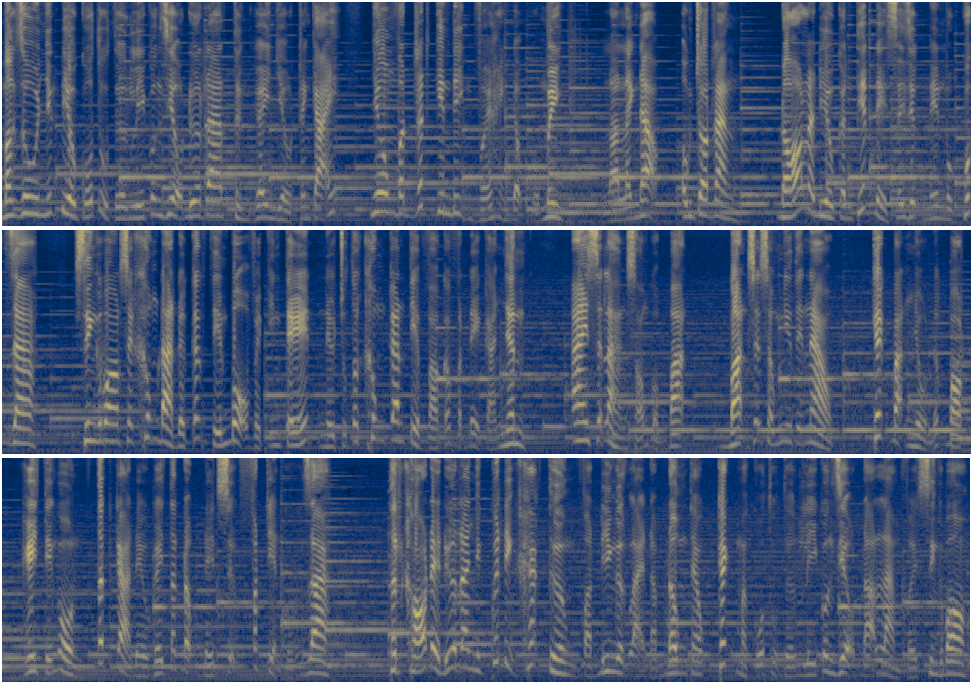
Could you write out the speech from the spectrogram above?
Mặc dù những điều cố Thủ tướng Lý Quang Diệu đưa ra từng gây nhiều tranh cãi, nhưng ông vẫn rất kiên định với hành động của mình. Là lãnh đạo, ông cho rằng đó là điều cần thiết để xây dựng nên một quốc gia. Singapore sẽ không đạt được các tiến bộ về kinh tế nếu chúng ta không can thiệp vào các vấn đề cá nhân. Ai sẽ là hàng xóm của bạn? Bạn sẽ sống như thế nào? Cách bạn nhổ nước bọt, gây tiếng ồn, tất cả đều gây tác động đến sự phát triển của quốc gia. Thật khó để đưa ra những quyết định khác thường và đi ngược lại đám đông theo cách mà cố Thủ tướng Lý Quang Diệu đã làm với Singapore.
